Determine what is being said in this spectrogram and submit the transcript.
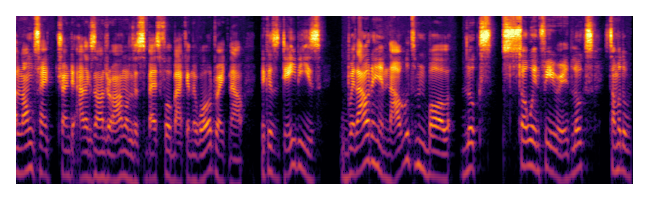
alongside Trent Alexander Arnold as the best fullback in the world right now. Because Davies, without him, Nagelsmann ball looks so inferior. It looks some of the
